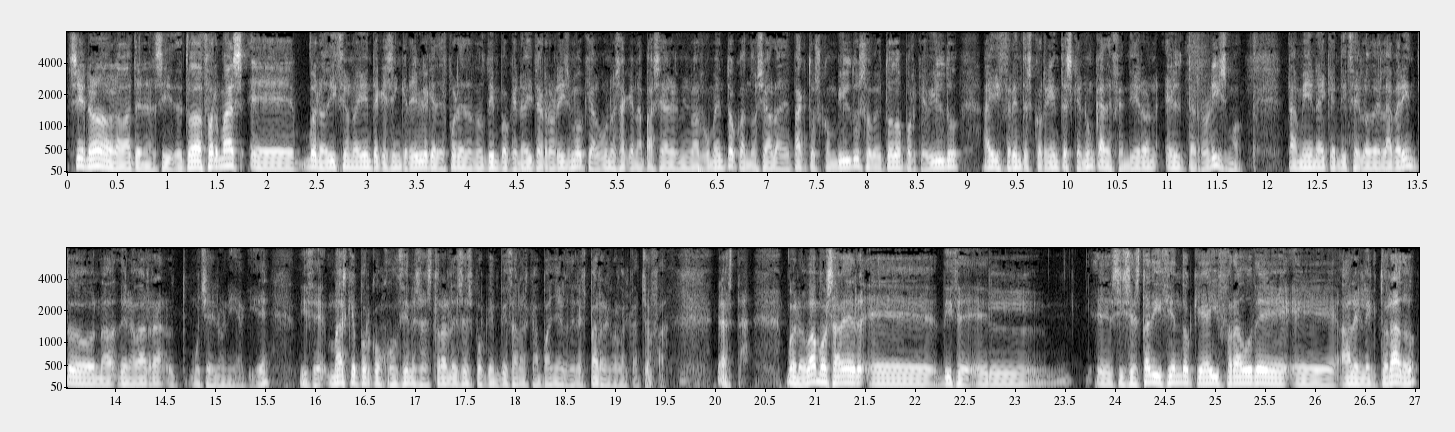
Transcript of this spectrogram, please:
Sí, no, no, la va a tener, sí. De todas formas, eh, bueno, dice un oyente que es increíble que después de tanto tiempo que no hay terrorismo, que algunos saquen a pasear el mismo argumento cuando se habla de pactos con Bildu, sobre todo porque Bildu hay diferentes corrientes que nunca defendieron el terrorismo. También hay quien dice lo del laberinto de Navarra, mucha ironía aquí, ¿eh? Dice, más que por conjunciones astrales es porque empiezan las campañas del espárrago con la alcachofa. Ya está. Bueno, vamos a ver, eh, dice, el, eh, si se está diciendo que hay fraude eh, al electorado,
